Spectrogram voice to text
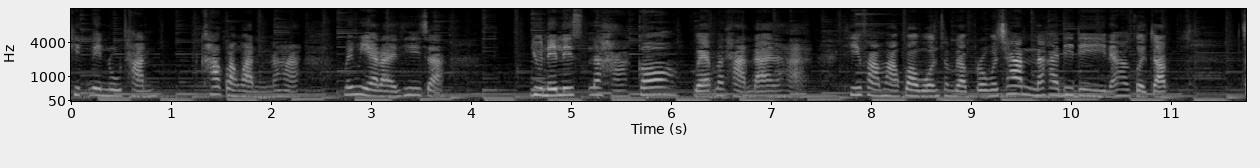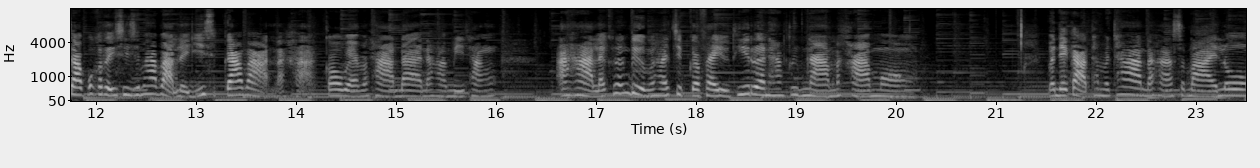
คิดเมนูทานข้าวกลางวันนะคะ ไม่มีอะไรที่จะอยู่ในลิสต์นะคะ ก็แวะมาทานได้นะคะ ที่ฟาร์มฮักปาวนสำหรับโปรโมชั่นนะคะ ดีๆนะคะก๋วยจับจากปกติ 45 บาทเหลือ 29 บาทนะคะ ก็แวะมาทานได้นะคะ มีทั้งอาหารและเครื่องดื่มนะคะ จิบกาแฟอยู่ที่เรือนฮักริมน้ำนะคะ มอง บรรยากาศธรรมชาตินะคะ สบายโล่ง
